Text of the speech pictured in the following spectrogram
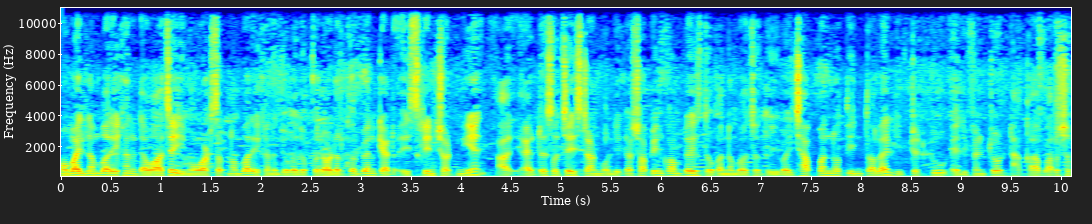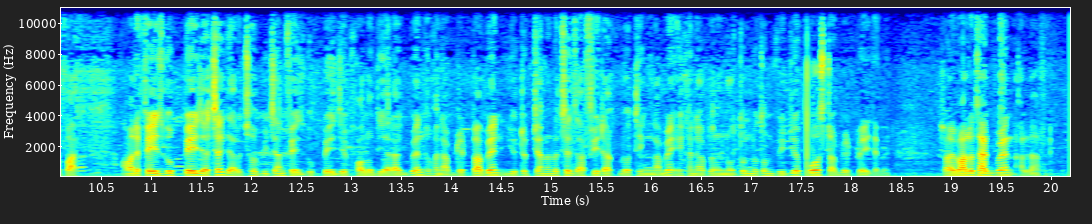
মোবাইল নাম্বার এখানে দেওয়া আছে, ইমো হোয়াটসঅ্যাপ নাম্বার, এখানে যোগাযোগ করে অর্ডার করবেন। স্ক্রিনশট নিয়ে। আর অ্যাড্রেস হচ্ছে ইস্টার্ন মল্লিকা শপিং কমপ্লেক্স দোকান নম্বর হচ্ছে দুই বাই ছাপ্পান্ন তলায় lifted to elephant road Dhaka বারোশো পাঁচ। আমাদের ফেসবুক পেজ আছে, যারা ছবি চান ফেসবুক পেজে ফলো দিয়ে রাখবেন, ওখানে আপডেট পাবেন। ইউটিউব চ্যানেল হচ্ছে জাফিরা ক্লোথিং নামে, এখানে আপনারা নতুন নতুন ভিডিও পোস্ট আপডেট পেয়ে যাবেন। সবাই ভালো থাকবেন, আল্লাহ হাফেজ।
